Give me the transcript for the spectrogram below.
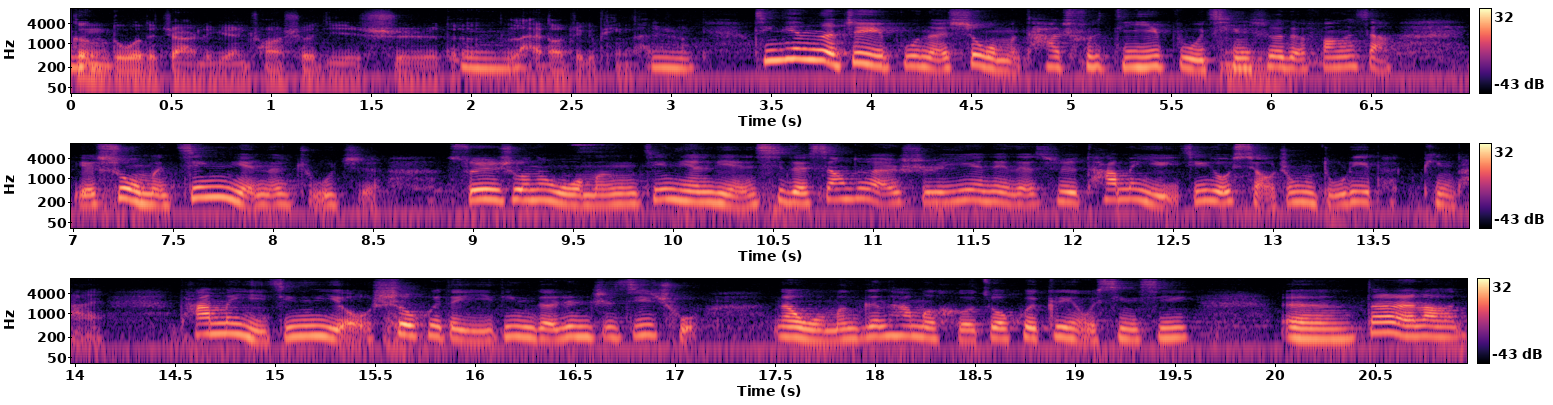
更多的这样的原创设计师的来到这个平台上。今天的这一步呢，是我们踏出的第一步，轻奢的方向，也是我们今年的主旨。所以说呢，我们今年联系的相对来说业内的是他们已经有小众独立品牌，他们已经有社会的一定的认知基础，那我们跟他们合作会更有信心。嗯，当然了，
